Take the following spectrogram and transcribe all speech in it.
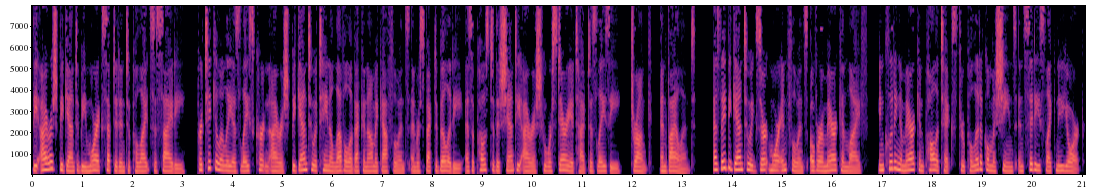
the Irish began to be more accepted into polite society, particularly as lace curtain Irish began to attain a level of economic affluence and respectability as opposed to the shanty Irish who were stereotyped as lazy, drunk, and violent. As they began to exert more influence over American life, including American politics through political machines in cities like New York,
